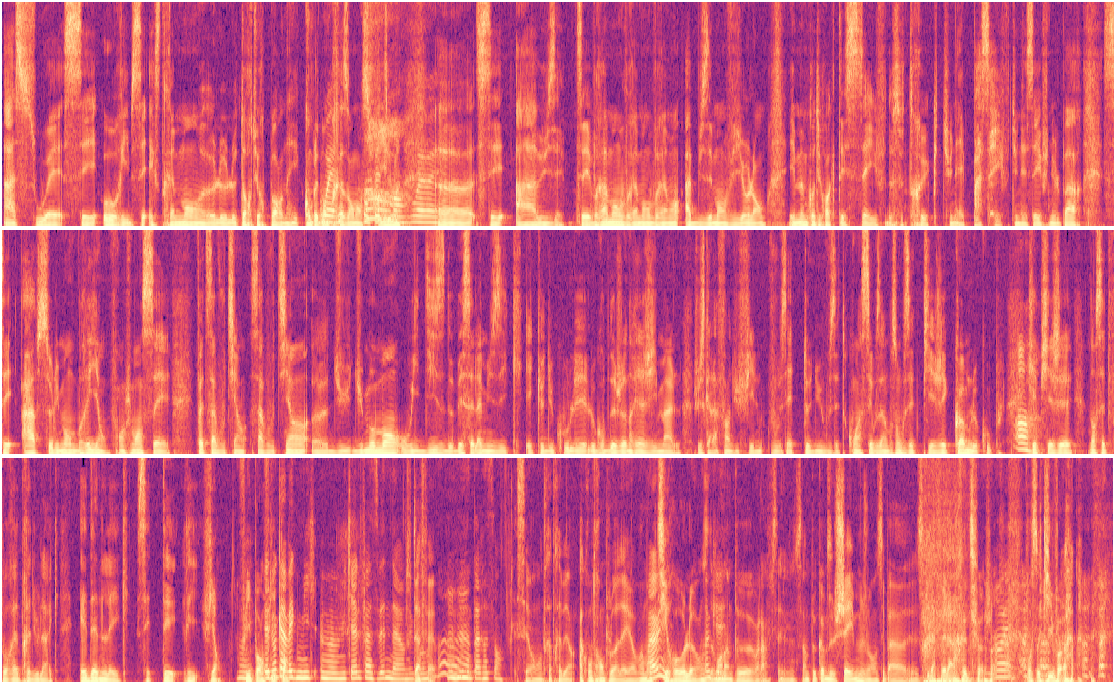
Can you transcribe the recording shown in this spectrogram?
à souhait, c'est horrible, c'est extrêmement... euh, le, le torture porn est complètement Ouais, présent dans ce film. ouais. Euh, c'est à abuser. C'est vraiment, vraiment, vraiment abusément violent. Et même quand tu crois que tu es safe de ce truc, tu n'es pas safe, tu n'es safe nulle part. C'est absolument brillant. Franchement, c'est. En fait, ça vous tient. Ça vous tient euh, du, du moment où ils disent de baisser la musique et que du coup, les- le groupe de jeunes réagit mal jusqu'à la fin du film. Vous êtes tenu, vous êtes coincé, vous avez l'impression que vous êtes piégé comme le couple Oh. qui est piégé dans cette forêt près du lac. Eden Lake, c'est terrifiant. ouais. Flippant, Et donc flippant. avec Mi- euh, Michael Fassbender. Tout à coup. fait. Ah, Mhm. Intéressant. C'est vraiment très très bien. À contre-emploi d'ailleurs, vraiment Ah petit oui. rôle. On se demande un peu, voilà, c'est un peu comme le Shame, genre on sait pas euh, ce qu'il a fait là, tu vois, genre, Ouais. pour ceux qui voient.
